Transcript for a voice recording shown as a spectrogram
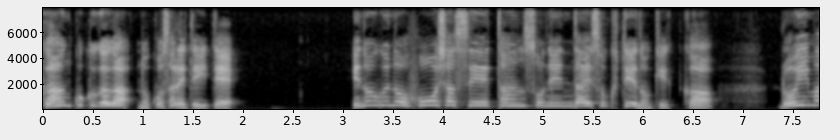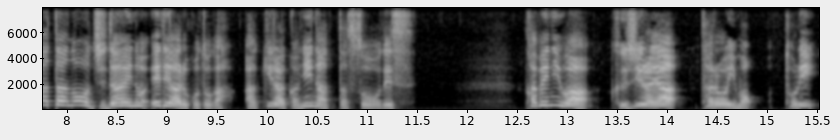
岩黒画が残されていて、絵の具の放射性炭素年代測定の結果、ロイマタの時代の絵であることが明らかになったそうです。壁にはクジラやタロイモ、鳥、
